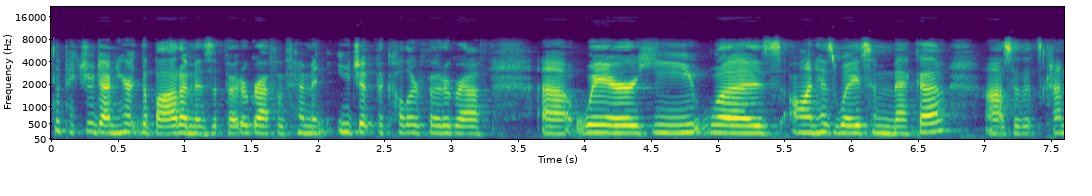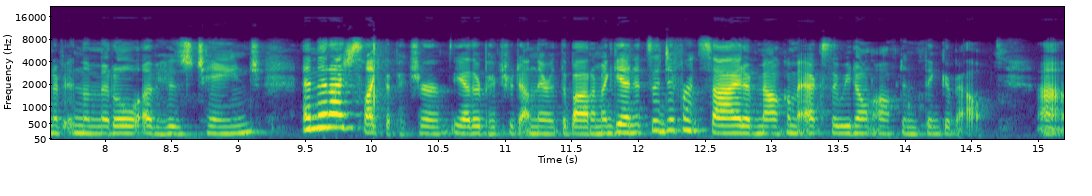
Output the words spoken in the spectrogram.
The picture down here at the bottom is a photograph of him in Egypt, the color photograph, uh, where he was on his way to Mecca. Uh, so that's kind of in the middle of his change. And then I just like the picture, the other picture down there at the bottom. Again, it's a different side of Malcolm X that we don't often think about. Uh,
